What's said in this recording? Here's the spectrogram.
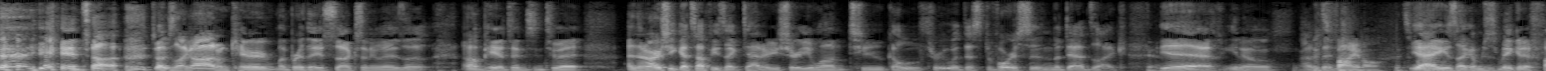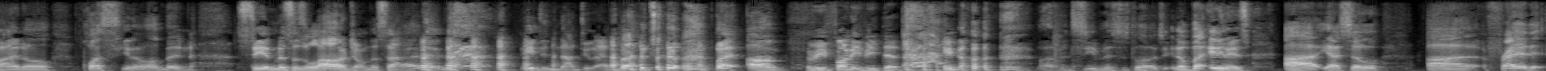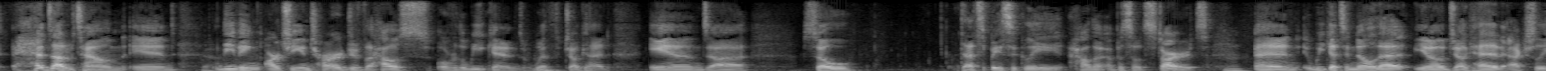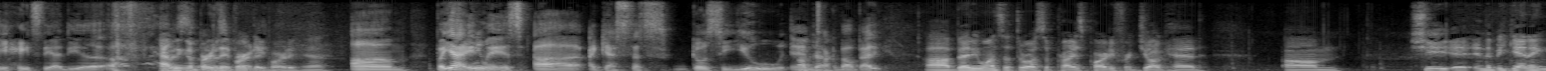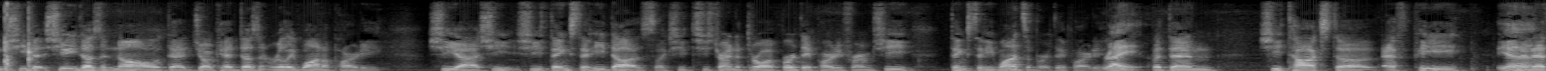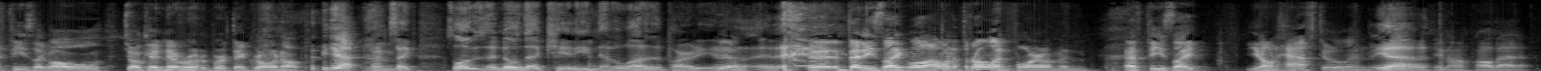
and uh, Jug's like, oh, I don't care. My birthday sucks, anyways. I don't pay attention to it. And then Archie gets up. He's like, Dad, are you sure you want to go through with this divorce? And the dad's like, Yeah. Yeah, you know, I've It's been final. It's yeah, final. he's like, I'm just making it final. Plus, you know, I've been seeing Mrs. Lodge on the side, and he did not do that, but but um, It'd be funny if he did. I know I've been seeing Mrs. Lodge, you know. But anyways, uh, yeah. So uh, Fred heads out of town and leaving Archie in charge of the house over the weekend with Jughead, and uh, so that's basically how the episode starts and we get to know that you know jughead actually hates the idea of having His- a birthday party birthday party. Yeah. um but yeah anyways uh i guess that's goes to you and Okay. talk about betty Uh, Betty wants to throw a surprise party for Jughead. Um, she in the beginning she she doesn't know that Jughead doesn't really want a party. She uh she she thinks that he does. Like she she's trying to throw a birthday party for him. She thinks that he wants a birthday party. right But then she talks to FP. Yeah. And then FP's like, "Oh, well, Jughead never had a birthday growing up." yeah And- it's like as long as i know that kid he never wanted a party you know And- And Betty's like, "Well, I want to throw one for him," and FP's like, "You don't have to," and yeah you know all that.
